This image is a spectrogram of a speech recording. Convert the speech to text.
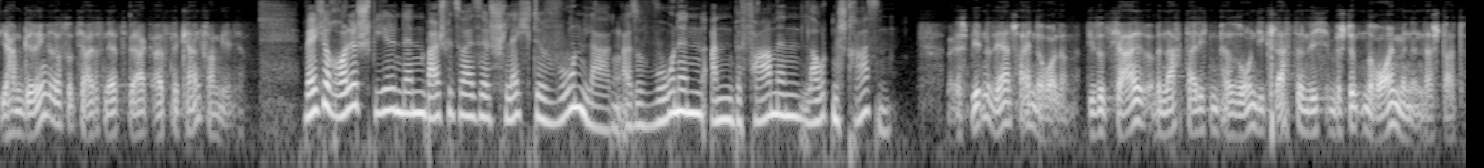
Die haben geringeres soziales Netzwerk als eine Kernfamilie. Welche Rolle spielen denn beispielsweise schlechte Wohnlagen, also Wohnen an befahrenen, lauten Straßen? Es spielt eine sehr entscheidende Rolle. Die sozial benachteiligten Personen, die clustern sich in bestimmten Räumen in der Stadt.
